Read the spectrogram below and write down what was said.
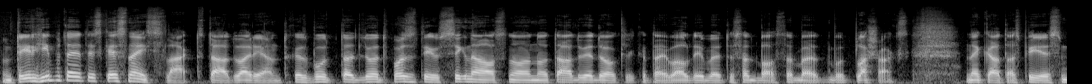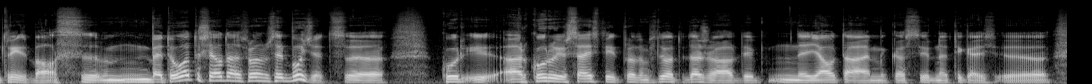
Un tīri hipotētiski es neizslēgtu tādu variantu, kas būtu ļoti pozitīvs signāls no, no tāda viedokļa, ka tai valdībai tas atbalsts varētu būt plašāks nekā tās 53 balss. Bet otrs jautājums, protams, ir budžets kur, ar kuru ir saistīti, protams, ļoti dažādi jautājumi, kas ir ne tikai uh,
